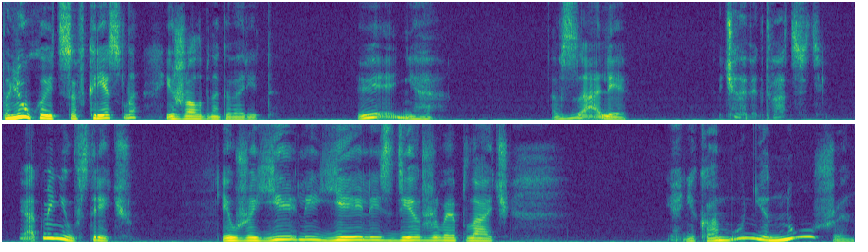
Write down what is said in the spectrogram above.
плюхается в кресло и жалобно говорит. «Веня, в зале человек двадцать. Я отменил встречу. И уже еле-еле, сдерживая плач, я никому не нужен».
